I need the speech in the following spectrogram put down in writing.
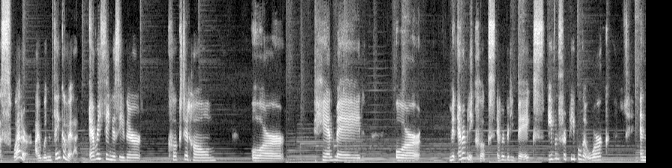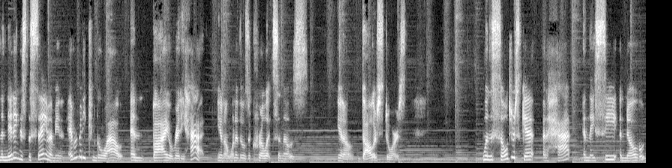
a sweater. I wouldn't think of it. Everything is either cooked at home or handmade or I mean everybody cooks, everybody bakes, even for people that work and the knitting is the same. I mean, everybody can go out and buy a ready hat, you know, one of those acrylics in those, you know, dollar stores. When the soldiers get a hat and they see a note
